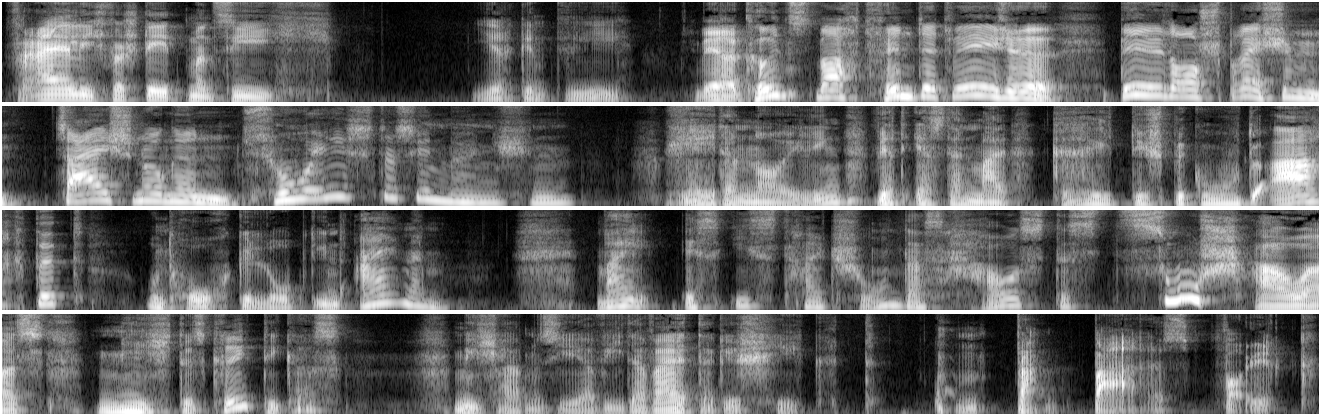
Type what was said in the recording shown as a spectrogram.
Freilich versteht man sich. Irgendwie. Wer Kunst macht, findet Wege. Bilder sprechen, Zeichnungen. So ist es in München. Jeder Neuling wird erst einmal kritisch begutachtet und hochgelobt in einem. Weil es ist halt schon das Haus des Zuschauers, nicht des Kritikers. Mich haben Sie ja wieder weitergeschickt. Undankbares Volk.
